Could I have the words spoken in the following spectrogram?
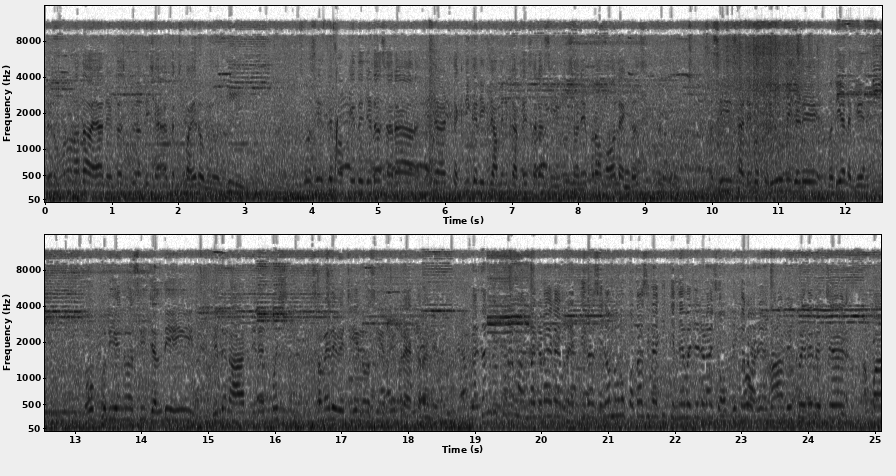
ਫਿਰ ਹੁਣ ਉਹਨਾਂ ਦਾ ਆਇਆ ਲੇਟੈਸਟ ਉਹਨਾਂ ਦੀ ਸ਼ਾਇਦ ਐਕਸਪਾਇਰ ਹੋ ਗਈ ਹੋਈ ਸੋ ਅਸੀਂ ਇੱਥੇ ਮੌਕੇ ਤੇ ਜਿਹੜਾ ਸਾਰਾ ਇਹਦਾ ਟੈਕਨੀਕਲ ਐਗਜ਼ਾਮਿਨ ਕਰਦੇ ਸਾਰਾ ਸੀਨ ਸਾਰੇ ਫਰੋਮ ਆਲ ਐਂਗਲਸ ਅਸੀਂ ਸਾਡੇ ਕੋਲ ਕਰਿਊ ਵੀ ਜਿਹੜੇ ਵਧੀਆ ਲੱਗੇ ਨੇ। ਹੋਪਫੁਲੀ ਇਹਨੂੰ ਅਸੀਂ ਜਲਦੀ ਹੀ ਵਿਦਨ ਆਰ ਜਿਹੜੇ ਕੁਝ ਸਮੇਂ ਦੇ ਵਿੱਚ ਹੀ ਇਹਨੂੰ ਅਸੀਂ ਇੱਥੇ ਟਰੈਕ ਕਰਾਂਗੇ। ਲੱਗਦਾ ਨਹੀਂ ਕਿ ਪੂਰਾ ਮਾਮਲਾ ਜਿਹੜਾ ਹੈਗਾ ਰੈਕੀ ਦਾ ਸੀਗਾ ਉਹਨਾਂ ਨੂੰ ਪਤਾ ਸੀਗਾ ਕਿ ਕਿੰਨੇ ਵਜੇ ਜਿਹੜਾ ਸ਼ੌਪ ਦੇ ਆ ਰਿਹਾ ਹਾਂ ਵੇਖੋ ਇਹਦੇ ਵਿੱਚ ਆਪਾਂ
